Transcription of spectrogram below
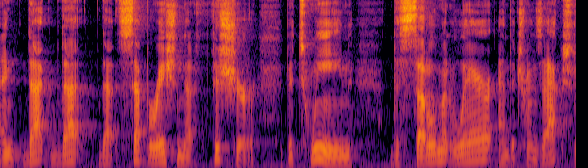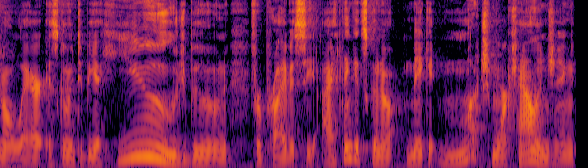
And that that that separation, that fissure between the settlement layer and the transactional layer is going to be a huge boon for privacy. I think it's going to make it much more challenging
